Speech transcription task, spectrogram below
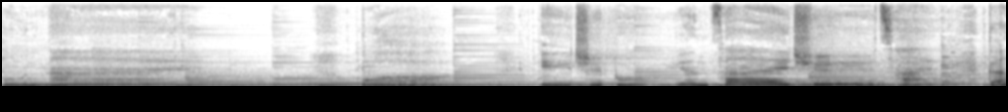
无奈。我一直不愿再去猜，感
